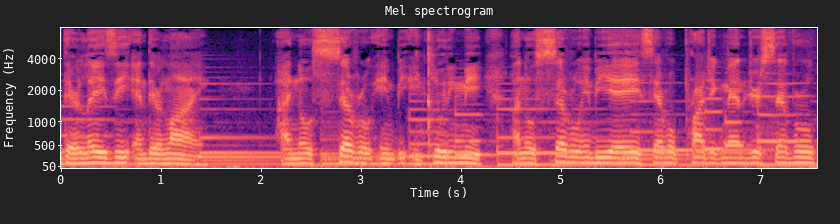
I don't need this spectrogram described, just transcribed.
They're lazy and they're lying. I know several, including me, I know several MBAs, several project managers, several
